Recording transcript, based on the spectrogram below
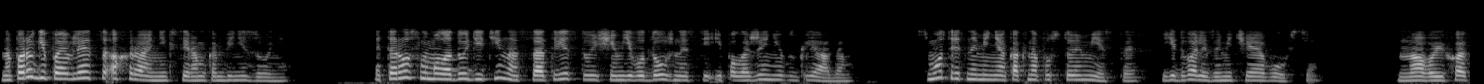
На пороге появляется охранник в сером комбинезоне. Это рослый молодой детина с соответствующим его должности и положению взглядом. Смотрит на меня, как на пустое место, едва ли замечая вовсе. «На выход!»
